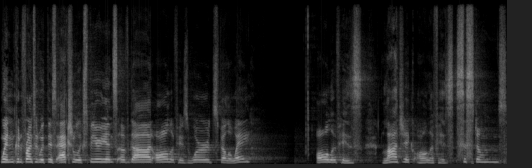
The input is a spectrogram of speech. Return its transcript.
When confronted with this actual experience of God, all of his words fell away. All of his logic, all of his systems,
